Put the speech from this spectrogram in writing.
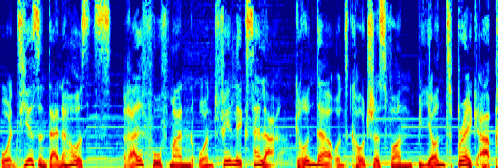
Und hier sind deine Hosts, Ralf Hofmann und Felix Heller, Gründer und Coaches von Beyond Breakup.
